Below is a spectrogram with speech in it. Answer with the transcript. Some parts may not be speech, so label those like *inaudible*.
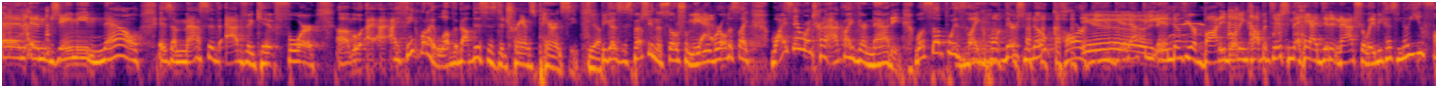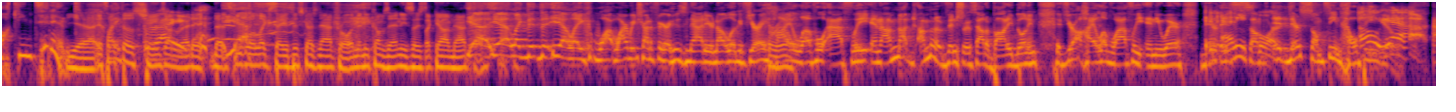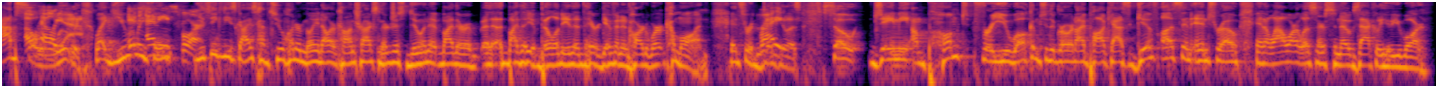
and, and Jamie now is a massive advocate for. Um, I, I, think what I love about this is the transparency, yeah. because especially in the social media Yeah. world, it's like, why is everyone trying to act like they're natty? What's up with like? *laughs* there's no card that you get at the end of your bodybuilding *laughs* competition. That, hey, I did it naturally because no, you fucking didn't. Yeah, it's like, Like, those chains on. Reddit that *laughs* Yeah. people like say this guy's natural, and then he comes in, he says like, "Yeah, I'm natural." Yeah, yeah, like the, the yeah, like why, why are we trying to figure out who's natty or not? Look, if you're a high level athlete, and I'm not, I'm going to venture this out of bodybuilding. If you're a high level athlete anywhere, there In is some, it- there's something helping Oh, you. yeah. absolutely. Oh, hell yeah. Like you really any think you think these guys have 200 million dollar contracts and they're just doing it by their uh, by the ability that they're given in hard work? Come on, it's ridiculous. So, Jamie, I'm pumped for you. Welcome to the Grow or Die podcast. Give us an intro and allow our listeners to know exactly who you are.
